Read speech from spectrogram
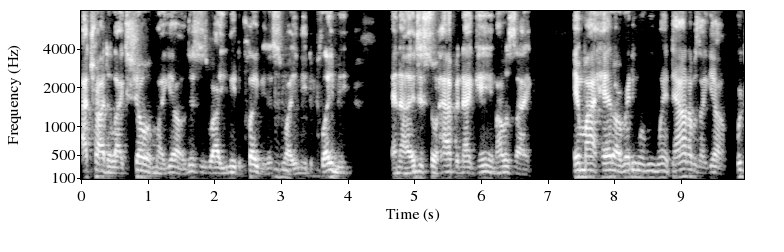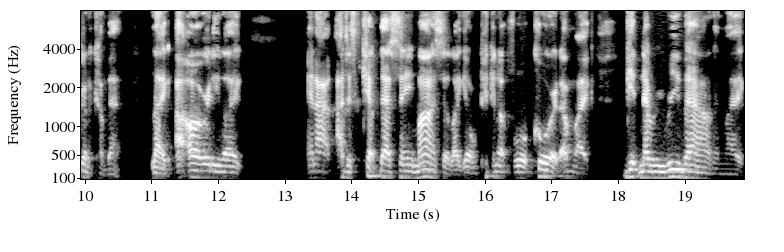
I tried to like show him like, yo, this is why you need to play me. This mm-hmm. is why you need to play me. And uh, it just so happened that game, I was like, in my head already when we went down, I was like, yo, we're gonna come back. Like I already like and I, I just kept that same mindset, like, yo, I'm picking up full court. I'm like getting every rebound and like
